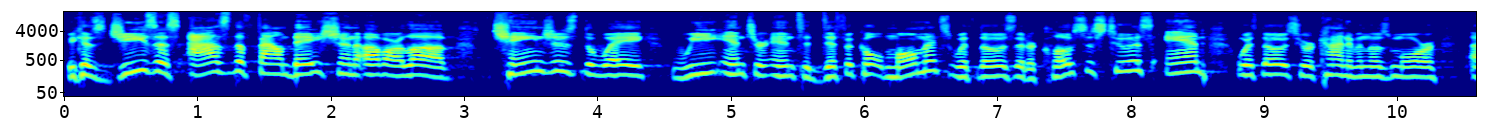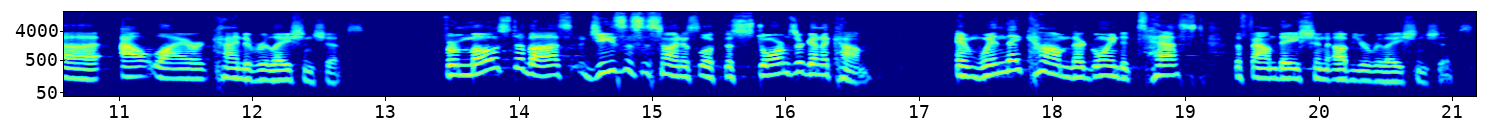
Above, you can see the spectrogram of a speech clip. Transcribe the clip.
Because Jesus, as the foundation of our love, changes the way we enter into difficult moments with those that are closest to us and with those who are kind of in those more uh, outlier kind of relationships. For most of us, Jesus is telling us look, the storms are going to come. And when they come, they're going to test the foundation of your relationships.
